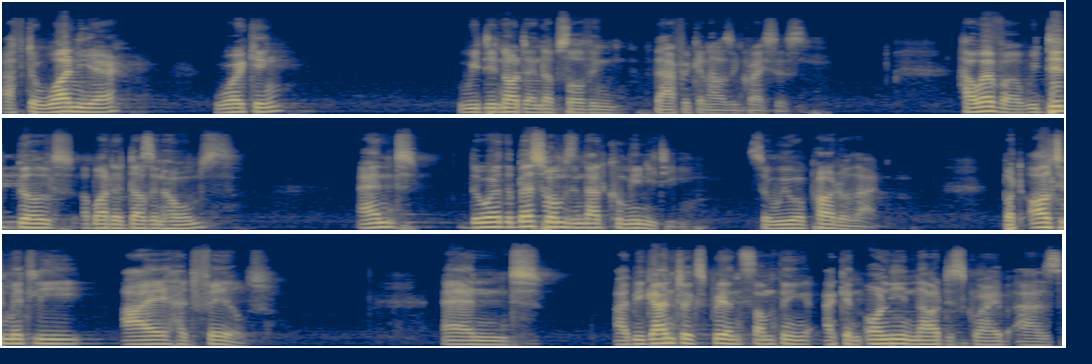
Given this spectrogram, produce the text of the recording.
after one year working, we did not end up solving the African housing crisis. However, we did build about a dozen homes, and they were the best homes in that community, so we were proud of that. But ultimately, I had failed. And I began to experience something I can only now describe as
